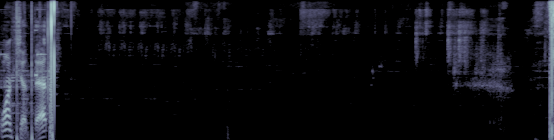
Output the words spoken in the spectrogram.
one shot that.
